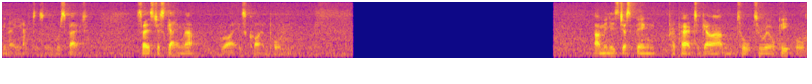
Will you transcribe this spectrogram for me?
you know, you have to sort of respect. So it's just getting that right is quite important. I mean, it's just being prepared to go out and talk to real people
